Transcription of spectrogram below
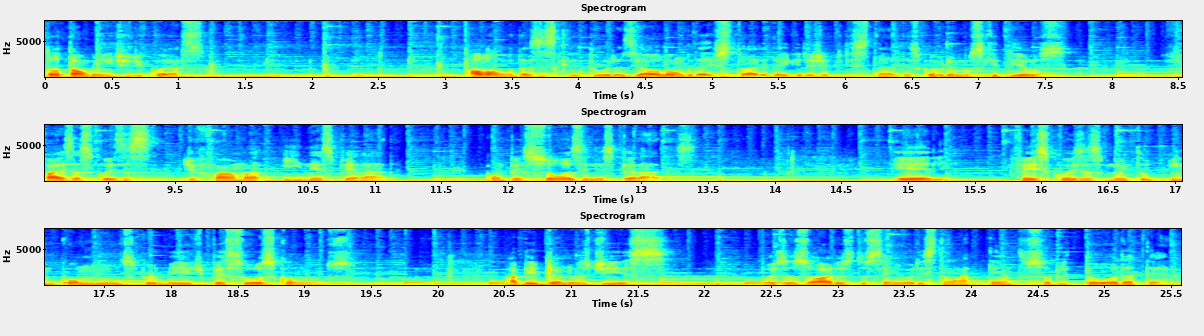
totalmente de coração. Ao longo das Escrituras e ao longo da história da Igreja Cristã, descobrimos que Deus faz as coisas de forma inesperada, com pessoas inesperadas. Ele fez coisas muito incomuns por meio de pessoas comuns. A Bíblia nos diz: Pois os olhos do Senhor estão atentos sobre toda a terra,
